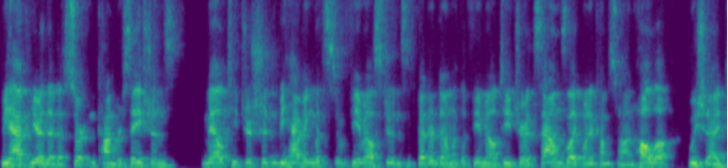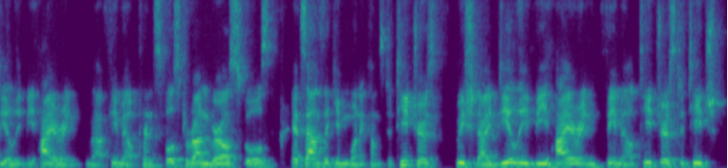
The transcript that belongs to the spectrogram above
we have here that a certain conversations male teachers shouldn't be having with female students. It's better done with a female teacher. It sounds like when it comes to Hanhala, we should ideally be hiring uh, female principals to run girls' schools. It sounds like even when it comes to teachers, we should ideally be hiring female teachers to teach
